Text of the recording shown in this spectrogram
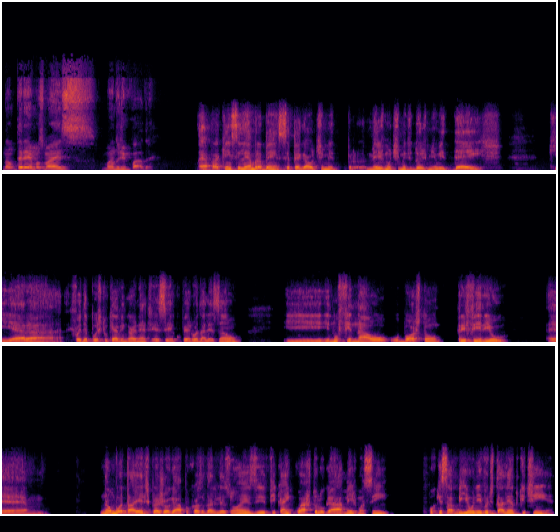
não teremos mais mando de quadra. É, para quem se lembra bem, se você pegar o time, mesmo o time de 2010, que era foi depois que o Kevin Garnett se recuperou da lesão, e, e no final o Boston preferiu é, não botar eles para jogar por causa das lesões e ficar em quarto lugar mesmo assim, porque sabia o nível de talento que tinha.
